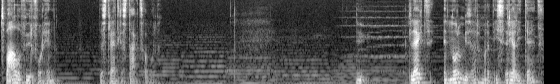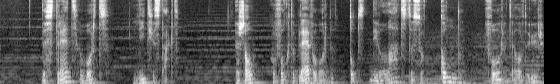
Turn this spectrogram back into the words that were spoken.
12 uur voor hen de strijd gestaakt zou worden. Nu, het lijkt enorm bizar, maar het is realiteit. De strijd wordt niet gestaakt. Er zal gevochten blijven worden tot die laatste seconde voor het 11e uur.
